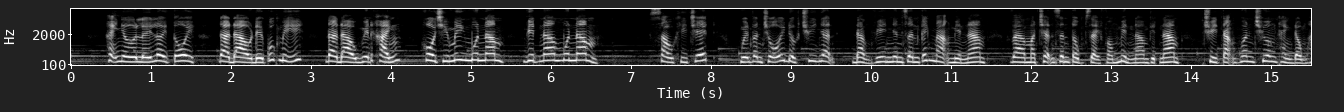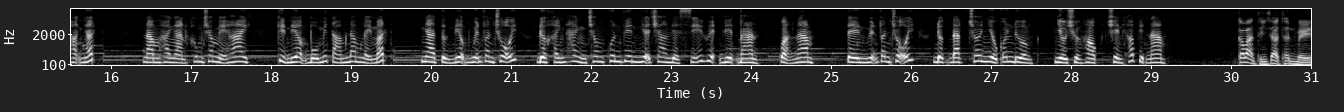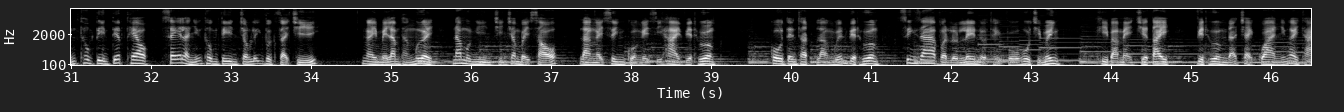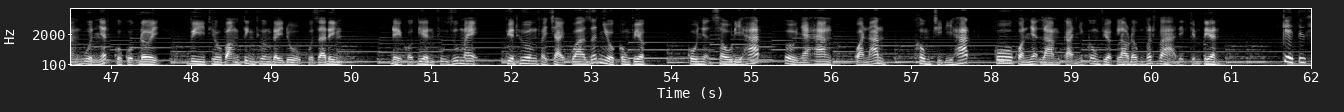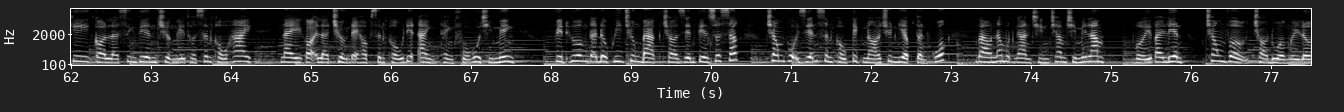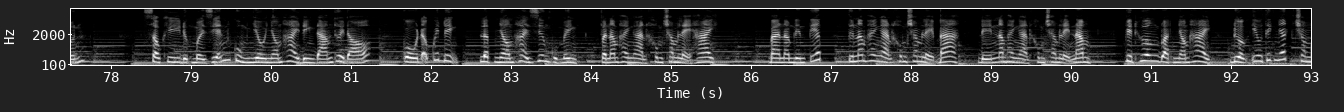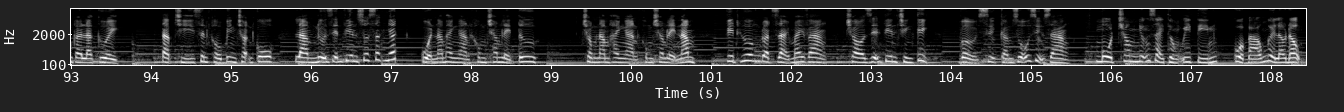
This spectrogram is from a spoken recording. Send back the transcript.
"Hãy nhớ lấy lời tôi, đả đảo đế quốc Mỹ, đả đảo Nguyễn Khánh, Hồ Chí Minh muôn năm, Việt Nam muôn năm." Sau khi chết, Nguyễn Văn Trỗi được truy nhận Đảng viên Nhân dân Cách mạng miền Nam và Mặt trận Dân tộc Giải phóng miền Nam Việt Nam truy tặng huân chương thành đồng hạng nhất. Năm 2012, kỷ niệm 48 năm ngày mất, nhà tưởng niệm Nguyễn Văn Trỗi được khánh thành trong khuôn viên Nghĩa trang liệt sĩ huyện Điện Bàn, Quảng Nam. Tên Nguyễn Văn Trỗi được đặt cho nhiều con đường, nhiều trường học trên khắp Việt Nam. Các bạn thính giả thân mến, thông tin tiếp theo sẽ là những thông tin trong lĩnh vực giải trí. Ngày 15 tháng 10 năm 1976 là ngày sinh của nghệ sĩ hài Việt Hương. Cô tên thật là Nguyễn Việt Hương, sinh ra và lớn lên ở thành phố Hồ Chí Minh. Khi ba mẹ chia tay, Việt Hương đã trải qua những ngày tháng buồn nhất của cuộc đời vì thiếu vắng tình thương đầy đủ của gia đình. Để có tiền phụ giúp mẹ, Việt Hương phải trải qua rất nhiều công việc. Cô nhận sâu đi hát, ở nhà hàng, quán ăn. Không chỉ đi hát, cô còn nhận làm cả những công việc lao động vất vả để kiếm tiền. Kể từ khi còn là sinh viên trường nghệ thuật sân khấu 2, nay gọi là trường Đại học Sân khấu Điện ảnh thành phố Hồ Chí Minh, Việt Hương đã được huy chương bạc cho diễn viên xuất sắc trong hội diễn sân khấu kịch nói chuyên nghiệp toàn quốc vào năm 1995 với vai Liên trong vở Trò đùa người lớn. Sau khi được mời diễn cùng nhiều nhóm hài đình đám thời đó, cô đã quyết định lập nhóm hài riêng của mình vào năm 2002. Ba năm liên tiếp, từ năm 2003 đến năm 2005, Việt Hương đoạt nhóm hài được yêu thích nhất trong gala cười. Tạp chí Sân khấu bình chọn cô làm nữ diễn viên xuất sắc nhất của năm 2004. Trong năm 2005, Việt Hương đoạt giải Mai Vàng cho diễn viên chính kịch vở Sự cám dỗ dịu dàng, một trong những giải thưởng uy tín của báo Người Lao động.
